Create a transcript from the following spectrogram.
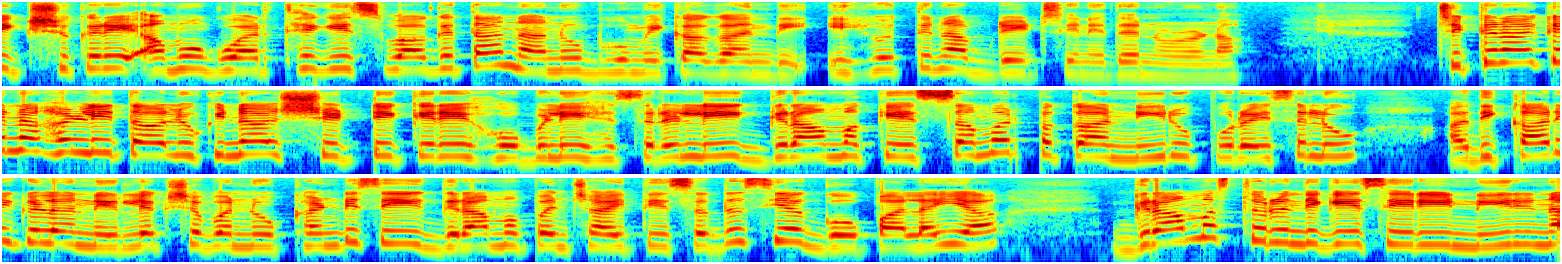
ವೀಕ್ಷಕರೇ, ಅಮೋಘ್ ವಾರ್ತೆಗೆ ಸ್ವಾಗತ. ನಾನು ಭೂಮಿಕಾ ಗಾಂಧಿ. ಈ ಹೊತ್ತಿನ ಅಪ್ಡೇಟ್ಸ್ ಏನಿದೆ ನೋಡೋಣ. ಚಿಕ್ಕನಾಯಕನಹಳ್ಳಿ ತಾಲೂಕಿನ ಶೆಟ್ಟಿಕೆರೆ ಹೋಬಳಿ ಹೆಸರಲ್ಲಿ ಗ್ರಾಮಕ್ಕೆ ಸಮರ್ಪಕ ನೀರು ಪೂರೈಸಲು ಅಧಿಕಾರಿಗಳ ನಿರ್ಲಕ್ಷ್ಯವನ್ನು ಖಂಡಿಸಿ ಗ್ರಾಮ ಪಂಚಾಯಿತಿ ಸದಸ್ಯ ಗೋಪಾಲಯ್ಯ ಗ್ರಾಮಸ್ಥರೊಂದಿಗೆ ಸೇರಿ ನೀರಿನ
